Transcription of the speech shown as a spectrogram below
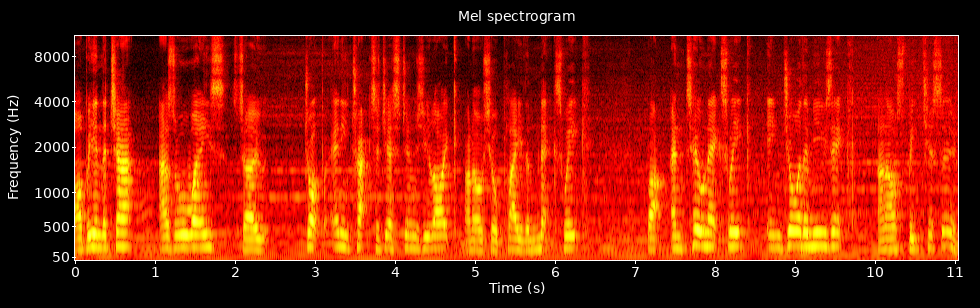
I'll be in the chat as always. So drop any track suggestions you like, and I shall play them next week. But until next week, enjoy the music, and I'll speak to you soon.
